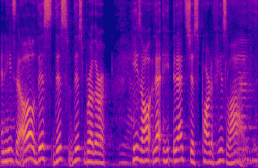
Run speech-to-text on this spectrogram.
And he said, "Oh, this this this brother, he's all that. he- That's just part of his life.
